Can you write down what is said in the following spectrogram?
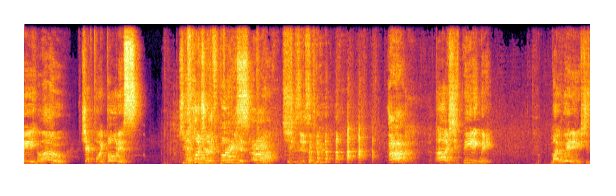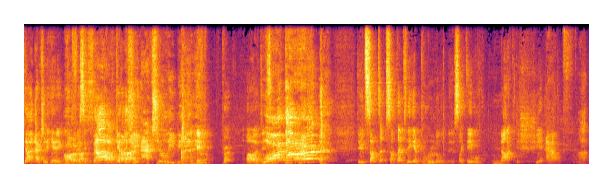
baby. Hello. Checkpoint bonus. Shit. Punch her in bonus, the bonus. face. Ah, Jesus, dude. ah. Ah, she's beating me. By winning, she's not actually hitting me Oh, I was about to physically. say, Oh Is she actually beating you? Bro- Oh, dude. what the heck? Dude, sometimes sometimes they get brutal in this. Like they will knock the shit out. Fuck.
